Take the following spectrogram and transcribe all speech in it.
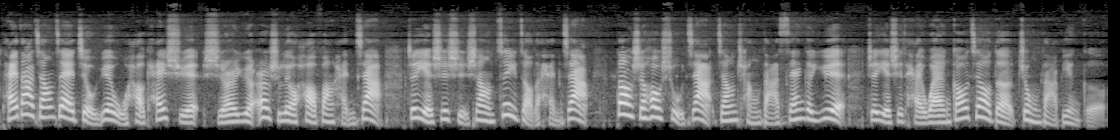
台大将在九月五号开学，十二月二十六号放寒假，这也是史上最早的寒假。到时候暑假将长达三个月，这也是台湾高教的重大变革。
